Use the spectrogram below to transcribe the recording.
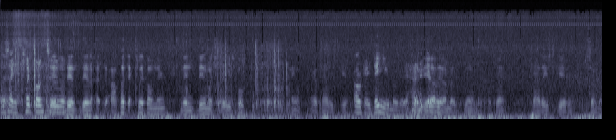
Looks like it clipped onto the. then, then, then uh, I'll put that clip on there. Then, then what you do is, whoop, hang on, I gotta tie these together. Okay, then you move it. yeah, then I move it, then I move it, okay? Tie these together somewhere.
